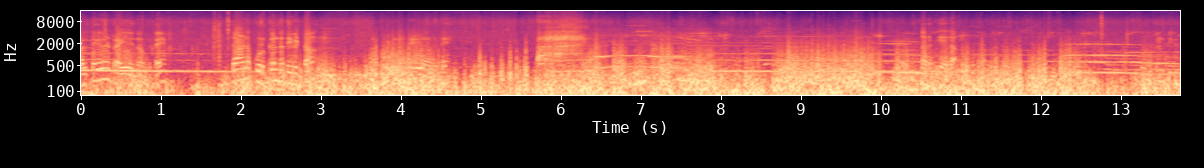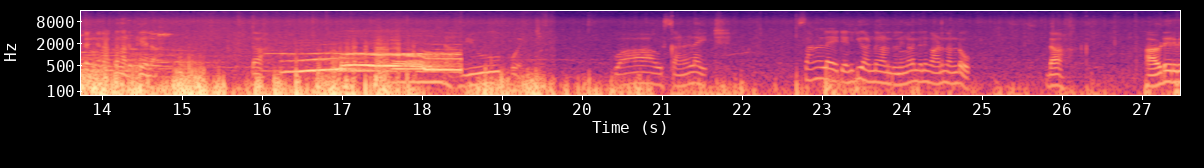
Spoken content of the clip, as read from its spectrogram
വലത്തേക്ക് ട്രൈ ചെയ്ത് നോക്കട്ടെ. ഇതാണ് കുറുക്കന്റെ തീട്ടം. ട്രൈ ചെയ്ത് നോക്കട്ടെ നടക്കുകയില്ല. കുറുക്കൻ തീട്ടം ഇങ്ങനെയൊക്കെ നടക്കുകയില്ല. View point wow sunlight sunlight എനിക്ക് കണ്ണ് കാണുന്നില്ല. നിങ്ങൾ എന്തെങ്കിലും കാണുന്നുണ്ടോ? ഇതാ അവിടെ ഒരു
